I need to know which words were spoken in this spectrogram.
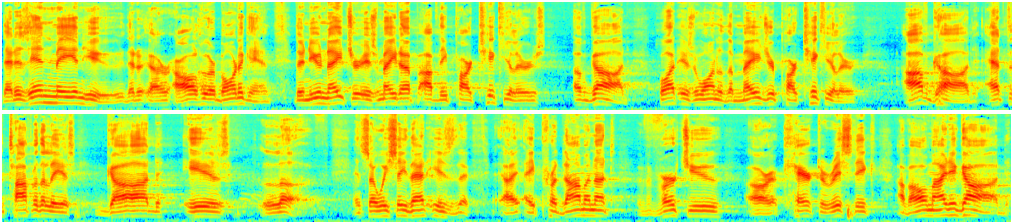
that is in me and you, that are all who are born again, the new nature is made up of the particulars of God. What is one of the major particular of God at the top of the list? God is love. And so we see that is the, uh, a predominant virtue or characteristic of Almighty God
